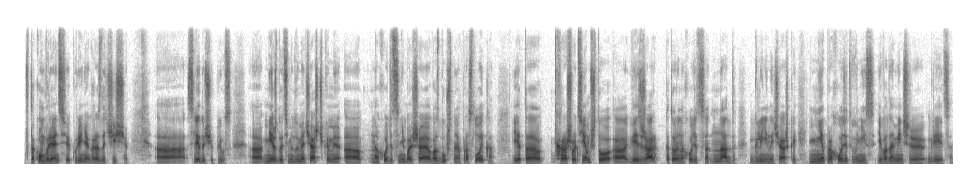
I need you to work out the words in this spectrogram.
в таком варианте курение гораздо чище. А, следующий плюс. А, между этими двумя чашечками а, находится небольшая воздушная прослойка. И это хорошо тем, что весь жар, который находится над глиняной чашкой, не проходит вниз, и вода меньше греется.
